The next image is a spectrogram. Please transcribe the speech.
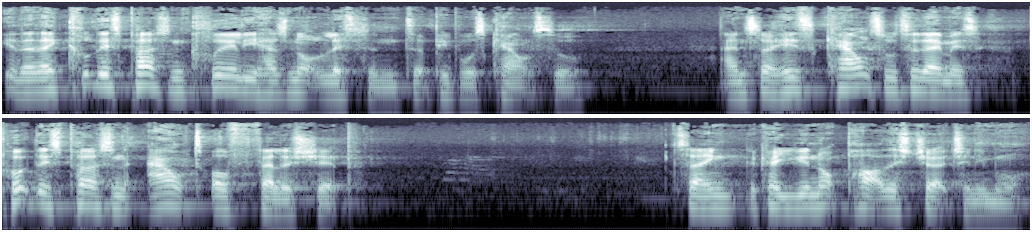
you know, they, this person clearly has not listened to people's counsel. And so his counsel to them is put this person out of fellowship saying, okay, you're not part of this church anymore.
